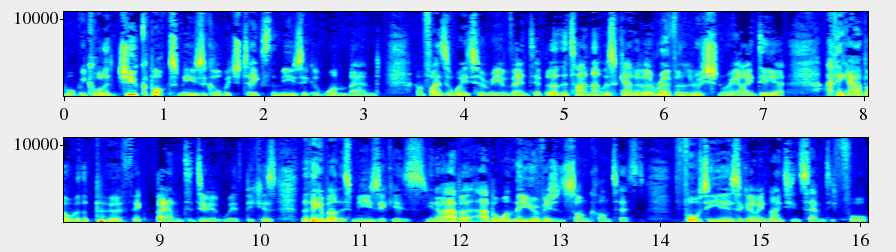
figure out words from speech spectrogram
what we call a jukebox musical, which takes the music of one band and finds a way to reinvent it. But at the time, that was kind of a revolutionary idea. I think ABBA were the perfect band to do it with because the thing about this music is, you know, ABBA ABBA won the Eurovision Song Contest 40 years ago in 1974,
